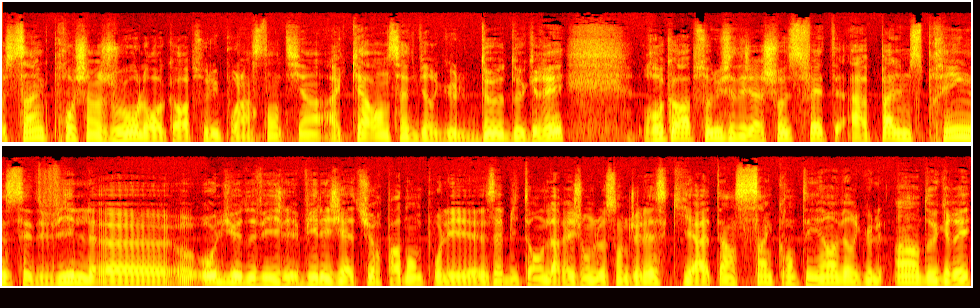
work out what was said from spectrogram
cinq prochains jours, le record absolu pour l'instant tient à 47,5 2 degrés. Record absolu, c'est déjà chose faite à Palm Springs, cette ville euh, au lieu de villégiature pardon, pour les habitants de la région de Los Angeles qui a atteint 51,1 degrés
